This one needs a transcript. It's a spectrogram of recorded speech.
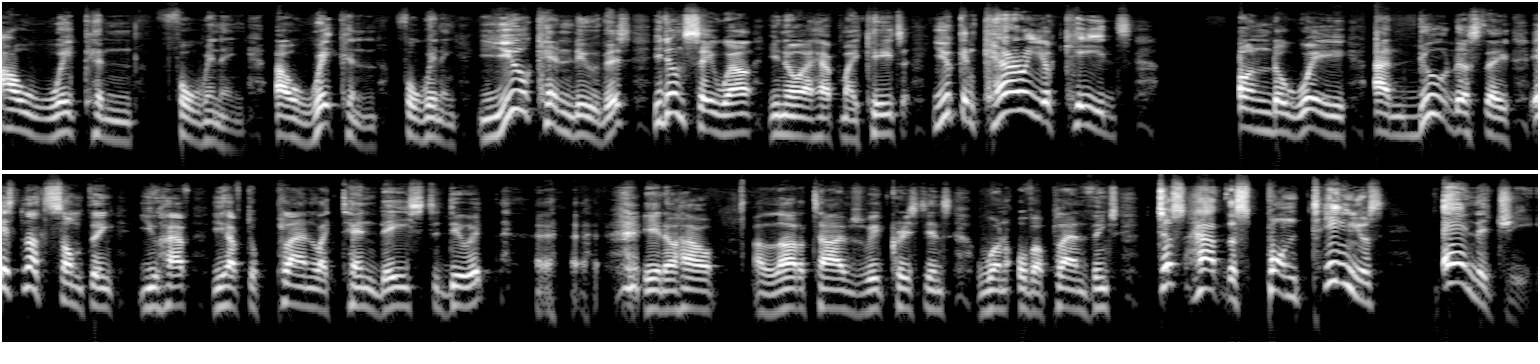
awaken for winning. Awaken for winning. You can do this. You don't say, well, you know, I have my kids. You can carry your kids on the way and do this thing. It's not something you have you have to plan like 10 days to do it. you know how a lot of times we Christians want to overplan things. Just have the spontaneous energy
